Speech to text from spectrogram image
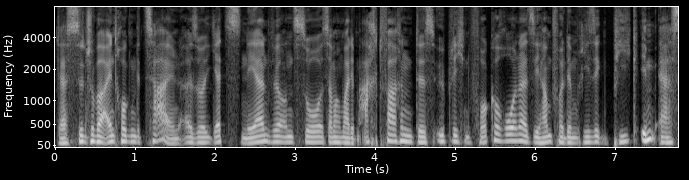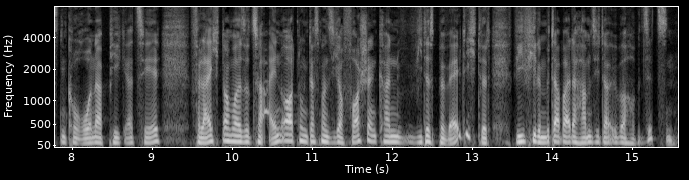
Das sind schon beeindruckende Zahlen. Also jetzt nähern wir uns so, sagen wir mal, dem Achtfachen des üblichen vor Corona. Sie haben von dem riesigen Peak im ersten Corona-Peak erzählt. Vielleicht nochmal so zur Einordnung, dass man sich auch vorstellen kann, wie das bewältigt wird. Wie viele Mitarbeiter haben Sie da überhaupt sitzen?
